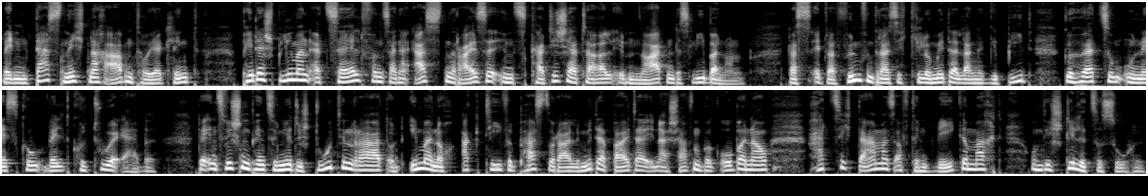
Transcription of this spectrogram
Wenn das nicht nach Abenteuer klingt, Peter Spielmann erzählt von seiner ersten Reise ins Kadischertal im Norden des Libanon. Das etwa 35 Kilometer lange Gebiet gehört zum UNESCO-Weltkulturerbe. Der inzwischen pensionierte Studienrat und immer noch aktive pastorale Mitarbeiter in Aschaffenburg-Obernau hat sich damals auf den Weg gemacht, um die Stille zu suchen.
